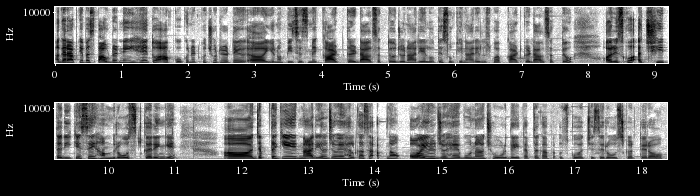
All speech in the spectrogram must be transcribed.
अगर आपके पास पाउडर नहीं है तो आप कोकोनट को छोटे छोटे यू नो पीसेस में काट कर डाल सकते हो। जो नारियल होते सूखे नारियल, उसको आप काट कर डाल सकते हो। और इसको अच्छी तरीके से हम रोस्ट करेंगे। जब तक ये नारियल जो है, हल्का सा अपना ऑयल जो है, वो ना छोड़ दे, तब तक आप उसको अच्छे से रोस्ट करते रहो।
